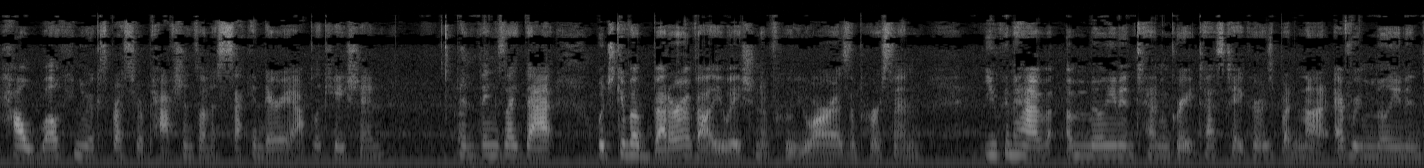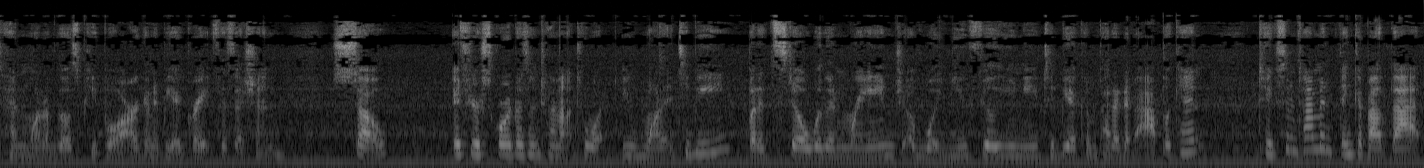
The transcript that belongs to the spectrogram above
How well can you express your passions on a secondary application? and things like that, which give a better evaluation of who you are as a person. You can have a million and ten great test takers, but not every million and ten one of those people are going to be a great physician. So, if your score doesn't turn out to what you want it to be, but it's still within range of what you feel you need to be a competitive applicant, take some time and think about that.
